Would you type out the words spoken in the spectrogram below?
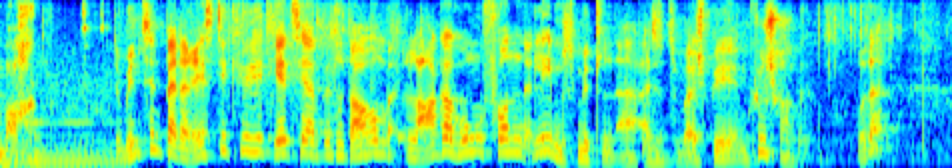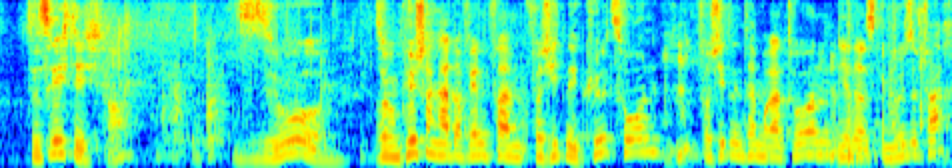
machen. Du Vincent, bei der Resteküche geht es ja ein bisschen darum, Lagerung von Lebensmitteln, auch, also zum Beispiel im Kühlschrank, oder? Das ist richtig. Ja. So. So ein Kühlschrank hat auf jeden Fall verschiedene Kühlzonen, verschiedene Temperaturen. Hier das Gemüsefach.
